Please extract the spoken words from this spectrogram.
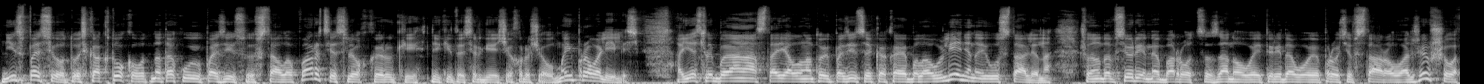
Не спасет. То есть, как только вот на такую позицию встала партия с легкой руки Никита Сергеевича Хрущева, мы и провалились. А если бы она стояла на той позиции, какая была у Ленина и у Сталина, что надо все время бороться за новое передовое против старого отжившего,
